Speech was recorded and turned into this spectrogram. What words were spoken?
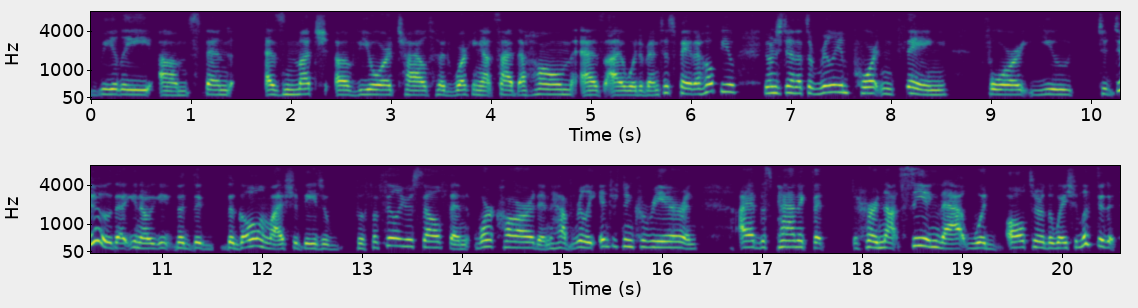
really um, spend as much of your childhood working outside the home as I would have anticipated. I hope you, you understand that's a really important thing for you to do that, you know, you, the, the, the goal in life should be to, to fulfill yourself and work hard and have really interesting career. And I had this panic that her not seeing that would alter the way she looked at it.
